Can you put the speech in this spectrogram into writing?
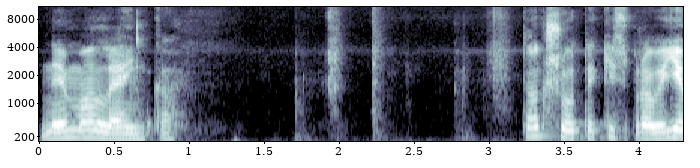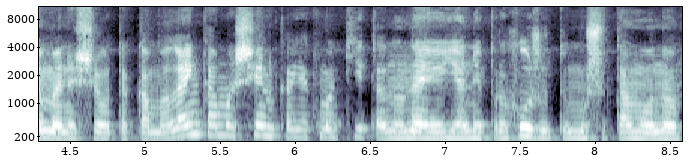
немаленька. Так що такі справи. Є в мене ще така маленька машинка, як Makita, але нею я не проходжу, тому що там воно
